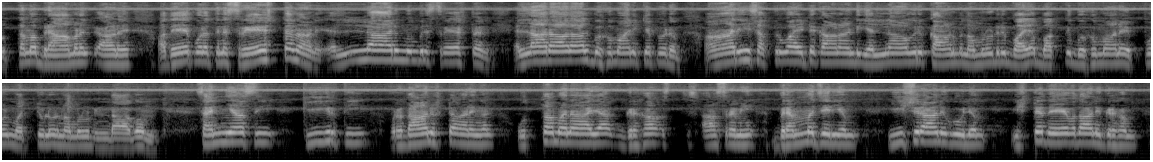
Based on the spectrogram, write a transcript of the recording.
ഉത്തമ ബ്രാഹ്മണൻ ആണ്. അതേപോലെ തന്നെ ശ്രേഷ്ഠനാണ്. എല്ലാവരും മുമ്പിൽ ശ്രേഷ്ഠൻ. എല്ലാരാളാൽ ബഹുമാനിക്കപ്പെടും. ആരെയും ശത്രുവായിട്ട് കാണാണ്ട് എല്ലാവരും കാണുമ്പോൾ നമ്മളോട് ഒരു ഭയഭക്തി ബഹുമാനം എപ്പോഴും മറ്റുള്ളവർ നമ്മളോട് ഉണ്ടാകും. സന്യാസി കീർത്തി വ്രതാനുഷ്ഠാനങ്ങൾ ഉത്തമനായ ഗൃഹ ആശ്രമി ബ്രഹ്മചര്യം ഈശ്വരാനുകൂല്യം ഇഷ്ടദേവതാനുഗ്രഹം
